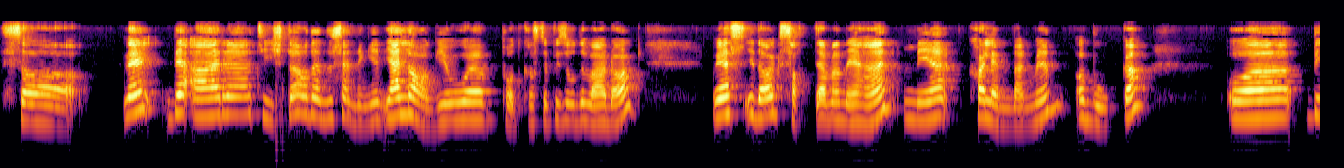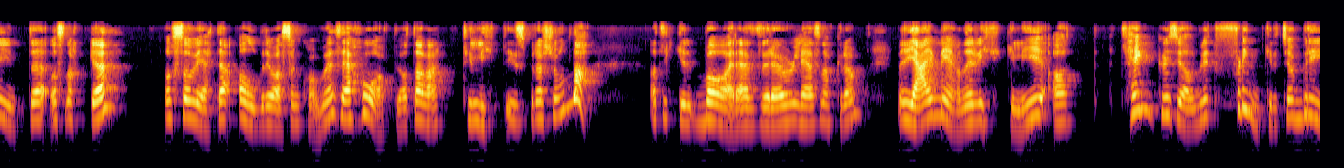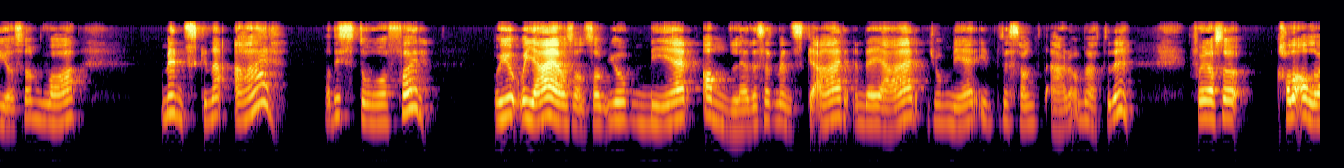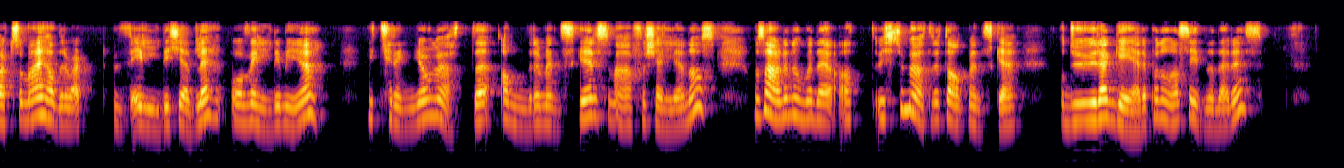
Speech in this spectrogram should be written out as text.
Så Vel, det er eh, tirsdag, og denne sendingen Jeg lager jo eh, podkastepisoder hver dag. Og yes, i dag satte jeg meg ned her med kalenderen min og boka og begynte å snakke. Og så vet jeg aldri hva som kommer, så jeg håper jo at det har vært til litt inspirasjon, da. At det ikke bare er vrøvl jeg snakker om. Men jeg mener virkelig at Tenk hvis vi hadde blitt flinkere til å bry oss om hva menneskene er. Hva de står for. Og, jo, og jeg er jo sånn som jo mer annerledes et menneske er enn det jeg er, jo mer interessant er det å møte dem. For altså, hadde alle vært som meg, hadde det vært veldig kjedelig og veldig mye. Vi trenger å møte andre mennesker som er forskjellige enn oss. Og så er det noe med det at hvis du møter et annet menneske, og du reagerer på noen av sidene deres,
